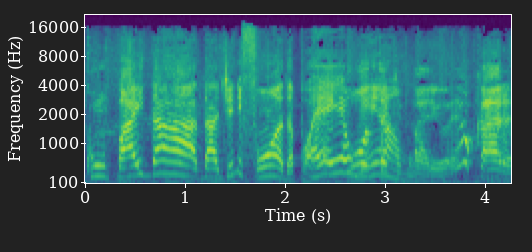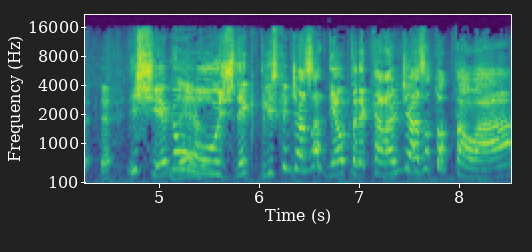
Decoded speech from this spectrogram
com o pai da, da Jenny Fonda. Porra, é eu Puta mesmo. que pariu. É o cara, né? E chega É. o Snake Plissken de asa delta, né? Caralho, de asa total. Ah!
